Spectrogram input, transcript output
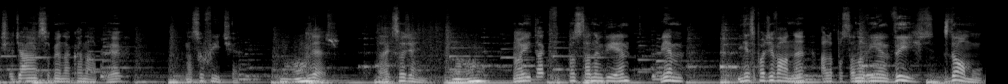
Siedziałem sobie na kanapie, na suficie, no, wiesz, tak jak codziennie. no. No i tak postanowiłem, wiem, niespodziewany, ale postanowiłem wyjść z domu.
